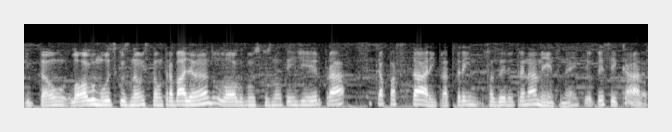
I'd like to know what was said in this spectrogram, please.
Então, logo músicos não estão trabalhando, logo músicos não têm dinheiro para se capacitarem, para fazerem o treinamento, né? Então eu pensei, cara,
